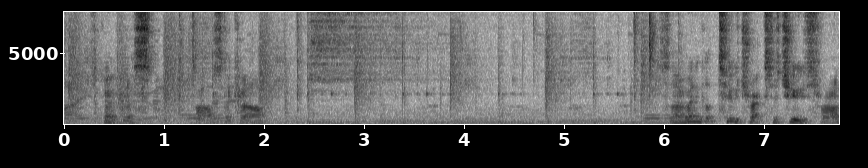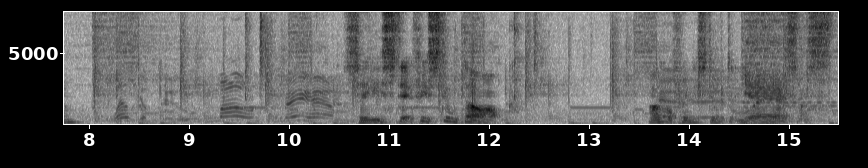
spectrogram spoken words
Nice. go for this faster car. So I've only got two tracks to choose from. Welcome to Mount Mayhem. See, if it's still dark, I don't think it's still. Yes, that's.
